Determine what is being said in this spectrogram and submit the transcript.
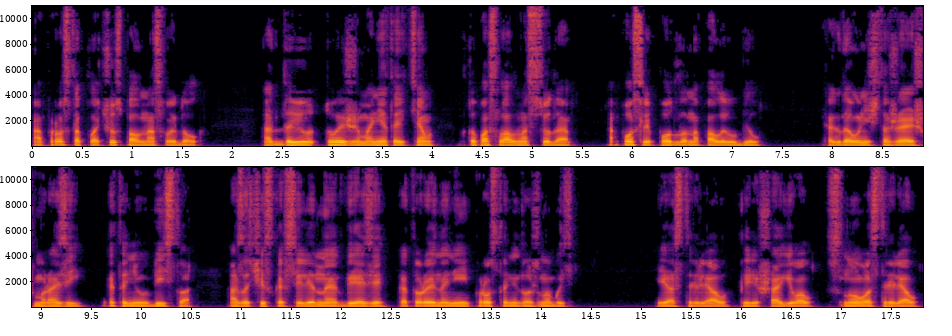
а просто плачу сполна свой долг. Отдаю той же монетой тем, кто послал нас сюда, а после подло на полы убил. Когда уничтожаешь мразей, это не убийство, а зачистка Вселенной от грязи, которой на ней просто не должно быть. Я стрелял, перешагивал, снова стрелял.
